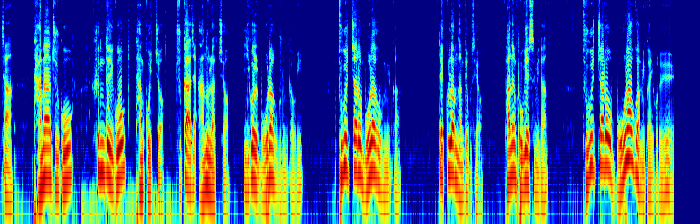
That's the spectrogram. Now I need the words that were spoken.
자, 담아주고 흔들고 담고 있죠. 주가 아직 안 올랐죠. 이걸 뭐라고 부릅니까, 우리? 두 글자로 뭐라고 봅니까? 댓글로 한번 남겨보세요. 반응 보겠습니다. 두 글자로 뭐라고 합니까, 이거를?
